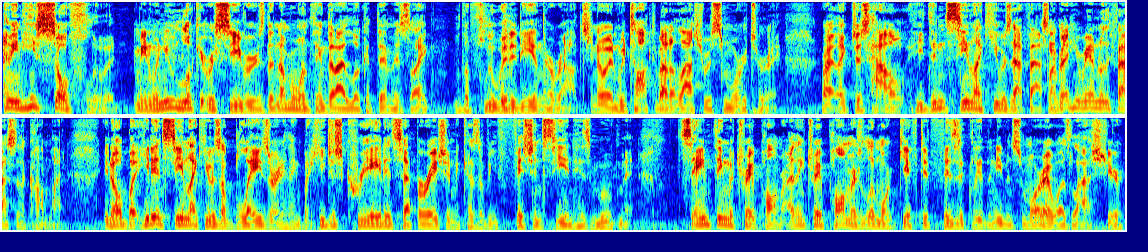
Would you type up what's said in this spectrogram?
I mean, he's so fluid. I mean, when you look at receivers, the number one thing that I look at them is like the fluidity in their routes, you know. And we talked about it last year with Samori Toure, right? Like just how he didn't seem like he was that fast. Now, granted, he ran really fast at the combine, you know, but he didn't seem like he was a blaze or anything. But he just created separation because of efficiency in his movement. Same thing with Trey Palmer. I think Trey Palmer is a little more gifted physically than even Samori was last year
